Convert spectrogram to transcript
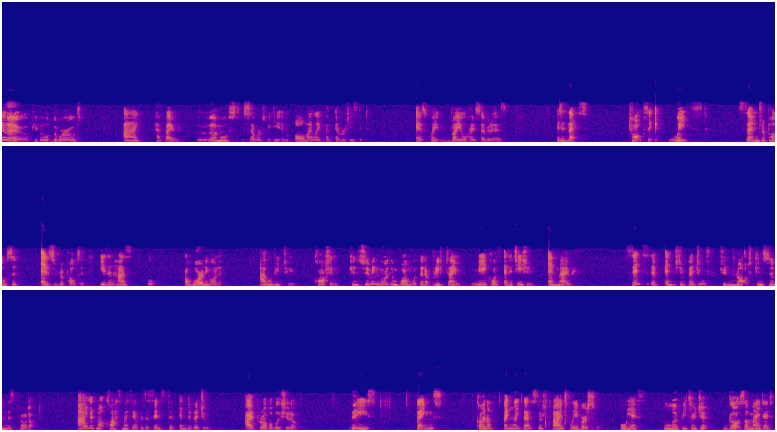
Hello, people of the world. I have found the most sour sweetie in all my life I've ever tasted. It's quite vile how sour it is. It is this toxic waste. Sounds repulsive, is repulsive. Even has oh, a warning on it. I will read to you. Caution consuming more than one within a brief time may cause irritation in mouth. Sensitive individuals should not consume this product. I did not class myself as a sensitive individual. I probably should have. These things come in a thing like this. There's five flavours. Oh yes, Blue Peter Dew. Got some I did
